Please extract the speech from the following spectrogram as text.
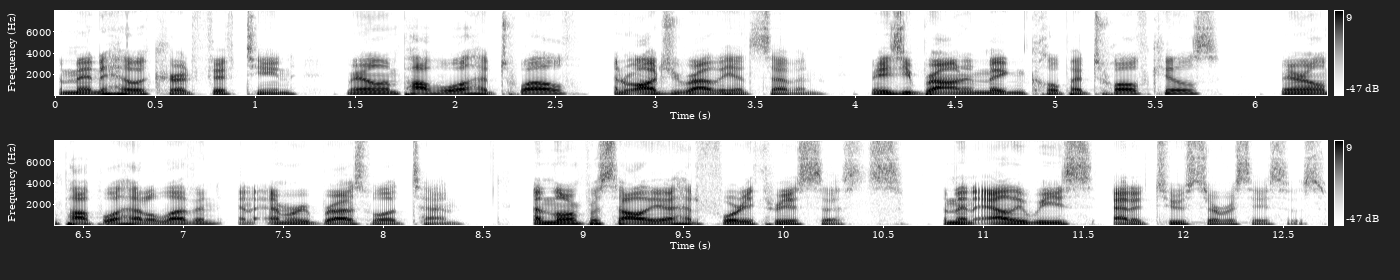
Amanda Hilliker had 15, Marilyn Popwell had 12, and Audrey Riley had 7. Maisie Brown and Megan Culp had 12 kills, Marilyn Popwell had 11, and Emery Braswell had 10. And Lauren Pasalia had 43 assists. And then Ali added two service aces.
